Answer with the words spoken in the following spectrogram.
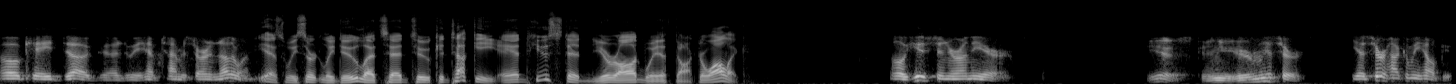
Okay, Doug, uh, do we have time to start another one? Yes, we certainly do. Let's head to Kentucky and Houston. You're on with Dr. Wallach. Hello, Houston, you're on the air. Yes, can you hear me? Yes, sir. Yes, sir. How can we help you?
